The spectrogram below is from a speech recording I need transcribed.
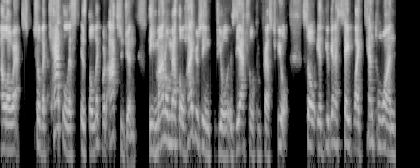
LOX. So the catalyst is the liquid oxygen. The monomethyl hydrazine fuel is the actual compressed fuel. So if you're going to save like 10 to 1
